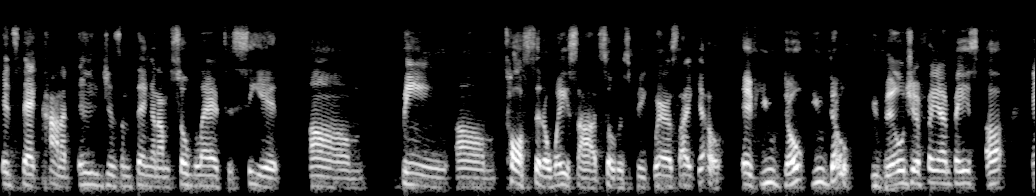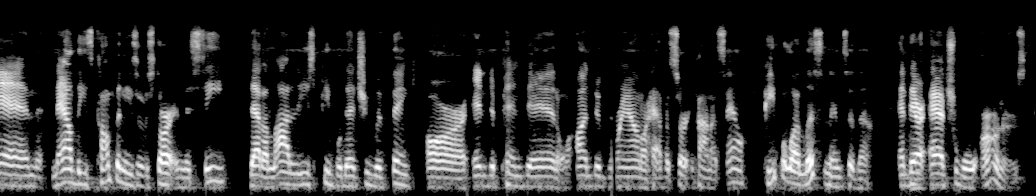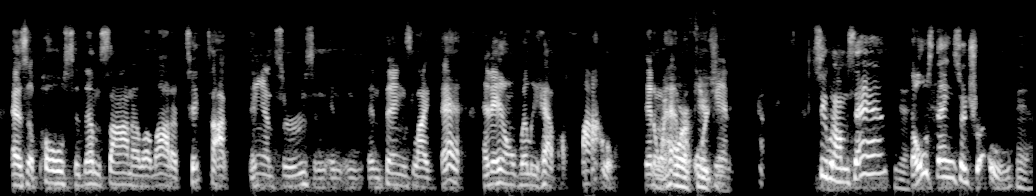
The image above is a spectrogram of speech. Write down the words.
it's that kind of ageism thing, and I'm so glad to see it um being um tossed to the wayside, so to speak. Where it's like, yo, if you dope, you dope. You build your fan base up, and now these companies are starting to see that a lot of these people that you would think are independent or underground or have a certain kind of sound, people are listening to them and they're actual earners, as opposed to them signing a lot of TikTok dancers and, and, and things like that, and they don't really have a following. They don't have an organic. See what I'm saying? Yeah. Those things are true. Yeah.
